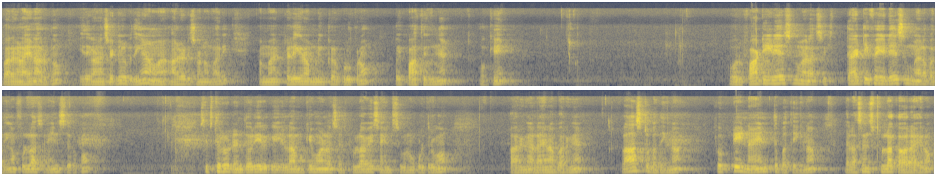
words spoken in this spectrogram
பாருங்கள் லைனாக இருக்கும். இதுக்கான ஷெட்யூல் பார்த்தீங்கன்னா நம்ம ஆல்ரெடி சொன்ன மாதிரி நம்ம டெலிகிராம் லிங்க்கில் கொடுக்குறோம். போய் பார்த்துக்குங்க. ஓகே ஒரு ஃபார்ட்டி டேஸ்க்கு மேலே சிக்ஸ் தேர்ட்டி ஃபைவ் டேஸுக்கு மேலே பார்த்தீங்கன்னா ஃபுல்லாக சயின்ஸ் இருக்கும். சிக்ஸ்த்து டு டென்த் வரையும் இருக்குது எல்லா முக்கியமான லெசன்ஸ் ஃபுல்லாகவே சயின்ஸ் ஒன்று கொடுத்துருக்கோம். பாருங்கள் லைனாக பாருங்கள் லாஸ்ட்டு பார்த்தீங்கன்னா ஃபிஃப்டி நைன்த்து பார்த்தீங்கன்னா இந்த லெசன்ஸ் ஃபுல்லாக கவர் ஆகிரும்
